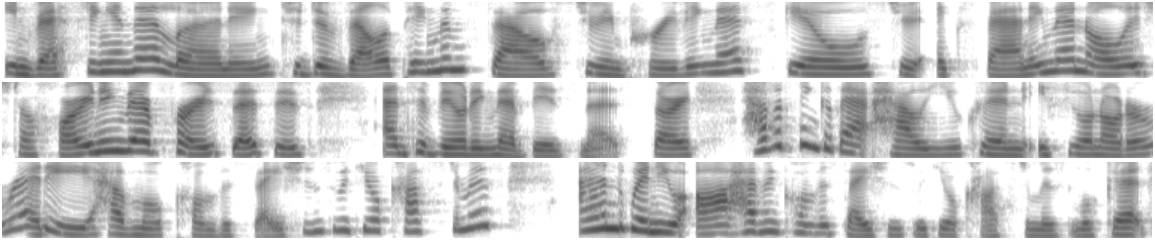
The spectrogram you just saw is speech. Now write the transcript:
investing in their learning, to developing themselves, to improving their skills, to expanding their knowledge, to honing their processes, and to building their business. So, have a think about how you can, if you're not already, have more conversations with your customers. And when you are having conversations with your customers, look at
